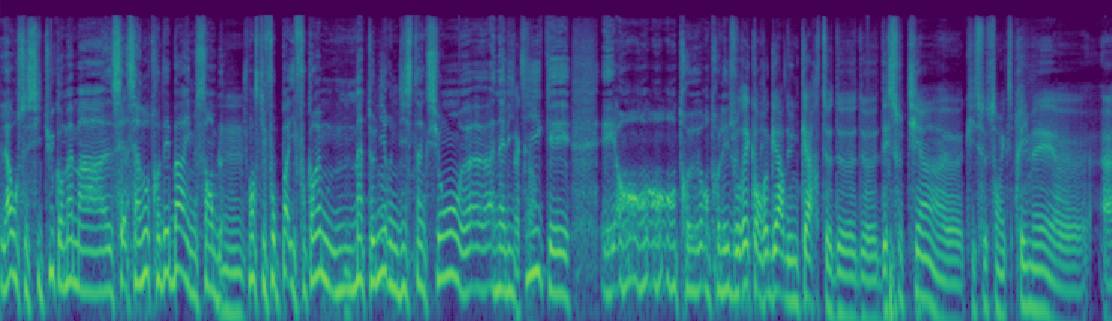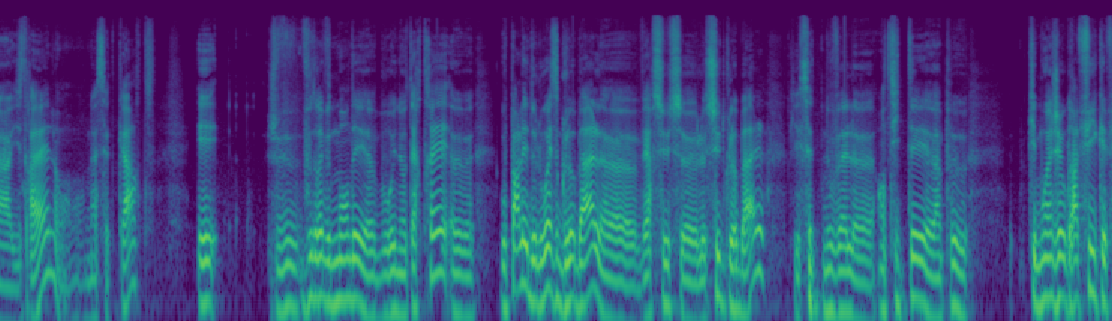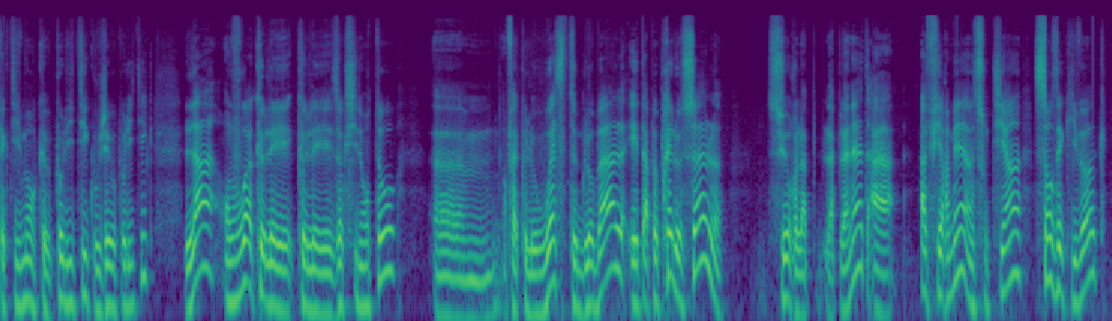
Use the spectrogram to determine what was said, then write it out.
là on se situe quand même à. C'est c'est un autre débat, il me semble. Mm. Je pense qu'il faut pas, il faut quand même maintenir une distinction euh, analytique et, et en- en- entre entre les Je deux. voudrais qu'on regarde une carte de, de- des soutiens euh, qui se sont exprimés euh, à Israël. On a cette carte. Et je voudrais vous demander, Bruno Tertrais, euh, vous parlez de l'Ouest global versus le Sud global, qui est cette nouvelle entité un peu qui est moins géographique effectivement que politique ou géopolitique. Là, on voit que les, que les Occidentaux, euh, enfin que le Ouest global est à peu près le seul sur la, la planète à affirmer un soutien sans équivoque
